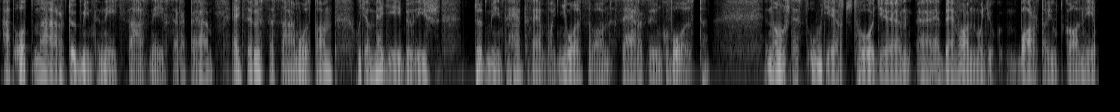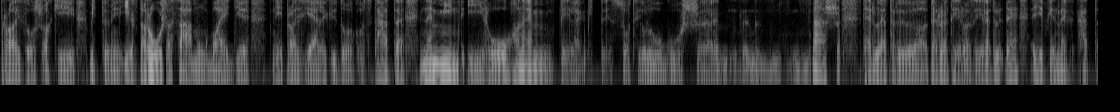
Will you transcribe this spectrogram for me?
Hát ott már több mint 400 név szerepel. Egyszer összeszámoltam, hogy a megyéből is több mint 70 vagy 80 szerzőnk volt. Na most ezt úgy értsd, hogy ebbe van mondjuk Barta Jutka, néprajzos, aki mit tudom én, írt a rózsaszámunkba egy néprajzi jellegű dolgot. Tehát nem mind író, hanem tényleg mit tudom én, szociológus, más területről, a területéről az életről, de egyébként meg hát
